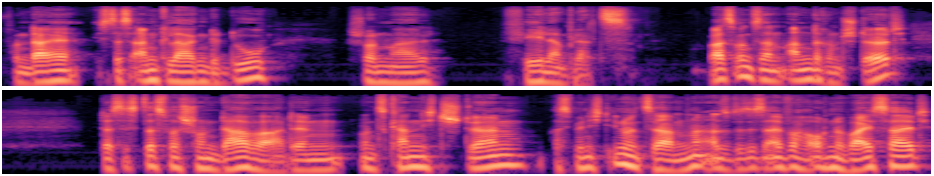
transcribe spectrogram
Von daher ist das anklagende Du schon mal fehl am Platz. Was uns am anderen stört, das ist das, was schon da war. Denn uns kann nicht stören, was wir nicht in uns haben. Ne? Also das ist einfach auch eine Weisheit.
